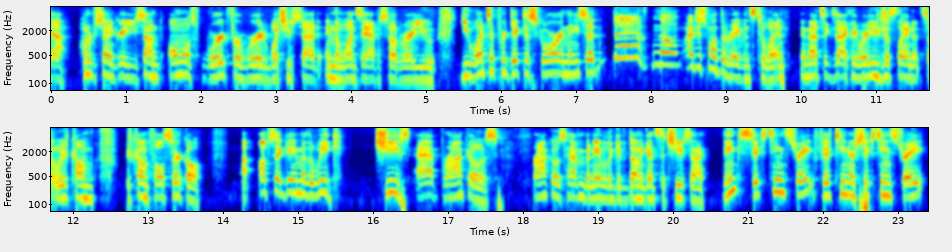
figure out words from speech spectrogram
Yeah, hundred percent agree. You sound almost word for word what you said in the Wednesday episode where you you went to predict a score and then you said, eh, "No, I just want the Ravens to win," and that's exactly where you just landed. So we've come we've come full circle. Uh, upset game of the week: Chiefs at Broncos. Broncos haven't been able to get it done against the Chiefs, and I think 16 straight, 15 or 16 straight.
